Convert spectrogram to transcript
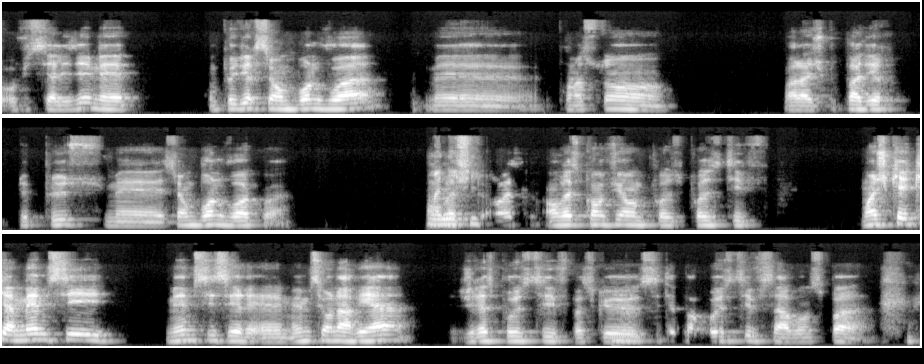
officialiser, mais on peut dire que c'est en bonne voie. Mais pour l'instant, voilà, je peux pas dire de plus, mais c'est en bonne voie, quoi. On reste, Magnifique. on reste, on reste confiant, pos- positif. Moi, je suis quelqu'un, même si, même si c'est, même si on n'a rien, je reste positif parce que Hmm. si t'es pas positif, ça avance pas.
